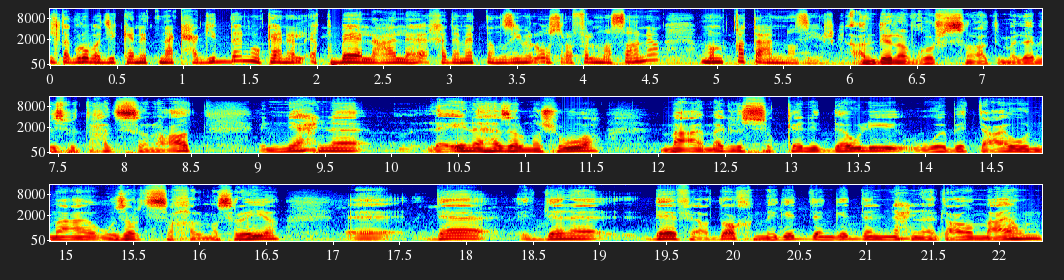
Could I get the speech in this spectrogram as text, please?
التجربة دي كانت ناجحة جدا وكان الإقبال على خدمات تنظيم الأسرة في المصانع منقطع النظير. عندنا في غرفة صناعة الملابس باتحاد الصناعات إن إحنا لقينا هذا المشروع مع مجلس السكان الدولي وبالتعاون مع وزارة الصحة المصرية. ده إدانا دافع ضخم جدا جدا إن إحنا نتعاون معاهم.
